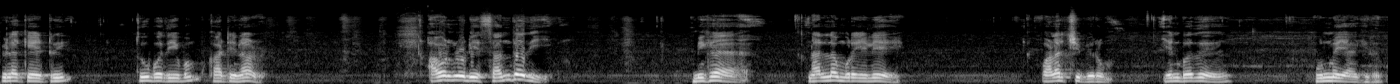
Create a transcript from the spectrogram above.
விளக்கேற்றி தூபதீபம் காட்டினால் அவர்களுடைய சந்ததி மிக நல்ல முறையிலே வளர்ச்சி பெறும் என்பது உண்மையாகிறது.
